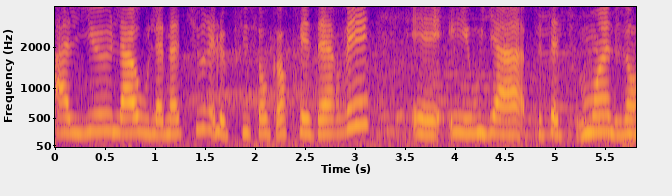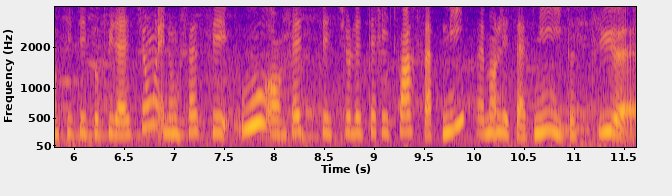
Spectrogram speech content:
a lieu là où la nature est le plus encore préservée et, où il y a peut-être moins de densité de population. Et donc ça, c'est où En fait, c'est sur le territoire Sapmi. Vraiment, les Sapmi, ils peuvent plus... euh,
